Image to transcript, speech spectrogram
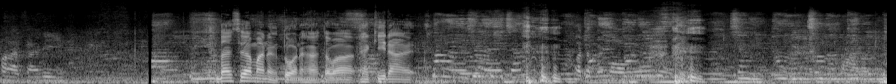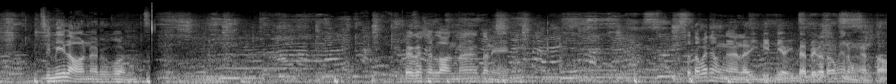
พอละใจดีได้เสื้อมาหนึ่งตัวนะฮะแต่ว่าแฮกกี้ได้ ก็จะไม่มองนู่นเลยจิมมี่ร้อนนะทุกคน เปก็ฉันร้อนมากตอนนี้ ฉันต้องไปทำงานแล้วอีกนิดเดียวอีกแป๊บเดียวก็ต้องไปทำงานต่อ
